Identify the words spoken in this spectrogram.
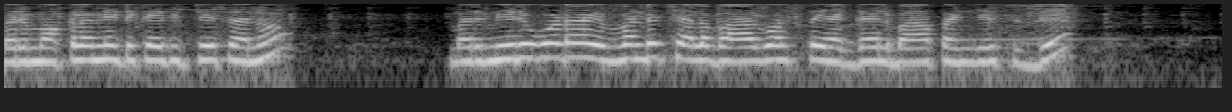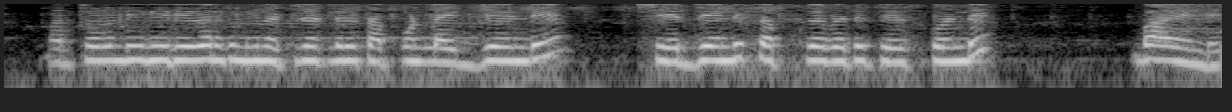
మరి మొక్కలన్నిటికైతే ఇచ్చేసాను. మరి మీరు కూడా ఇవ్వండి చాలా బాగా వస్తాయి ఎగ్గాయలు బాగా పనిచేసిద్ది. మరి చూడండి ఈ వీడియో కనుక మీకు నచ్చినట్లయితే తప్పకుండా లైక్ చేయండి షేర్ చేయండి సబ్స్క్రైబ్ అయితే చేసుకోండి. బాయ్ అండి.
